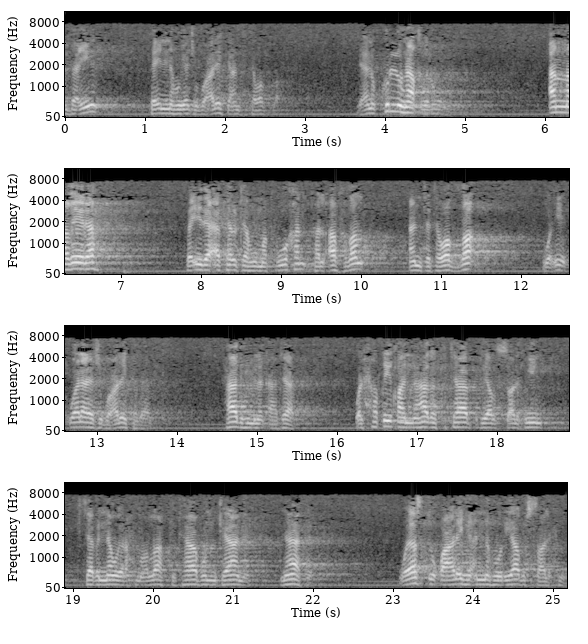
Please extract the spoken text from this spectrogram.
البعير فإنه يجب عليك أن تتوضأ لأنه كله ناقض. الوضوء أما غيره فإذا أكلته مطبوخا فالأفضل أن تتوضأ ولا يجب عليك ذلك. هذه من الآداب. والحقيقة أن هذا الكتاب رياض الصالحين كتاب النووي رحمه الله كتاب جامع نافع ويصدق عليه أنه رياض الصالحين.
